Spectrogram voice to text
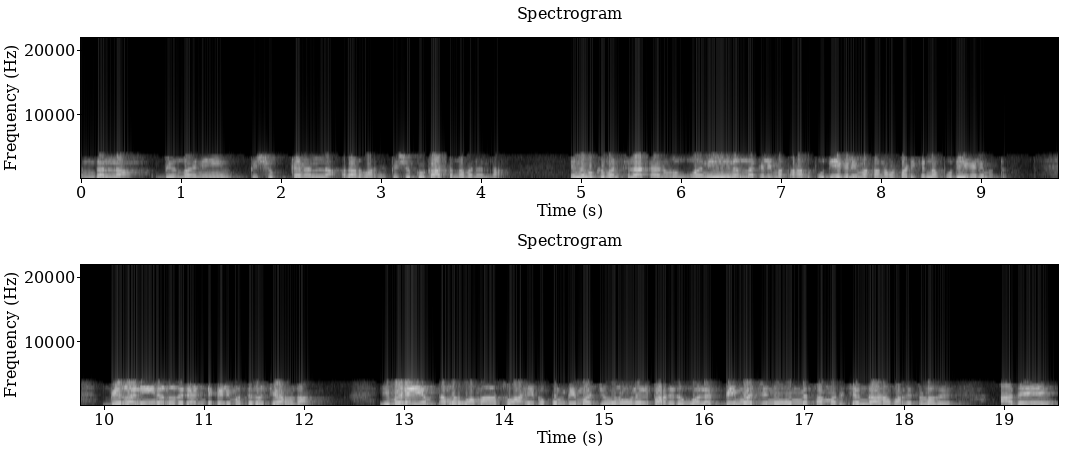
എന്തല്ല? ബിലനീൻ പിശുക്കനല്ല. അതാണ് പറഞ്ഞത്. പിശുക്കു കാട്ടുന്നവനല്ല. ഇനി നമുക്ക് മനസ്സിലാക്കാനുള്ള വനീൻ എന്ന കലിമത്താണ്. അത് പുതിയ കലിമത്താണ്. നമ്മൾ പഠിക്കുന്ന പുതിയ കലിമത്ത്. ബിലനീൻ എന്നത് രണ്ട് കലിമത്തുകൾ ചേർന്നതാണ്. ഇവിടെയും നമ്മൾ ഒമാ സ്വാഹിബുക്കും ബി മജുനൂനിൽ പറഞ്ഞതുപോലെ ബി മജ്നൂനെ സംബന്ധിച്ച് എന്താണോ പറഞ്ഞിട്ടുള്ളത് അതേ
